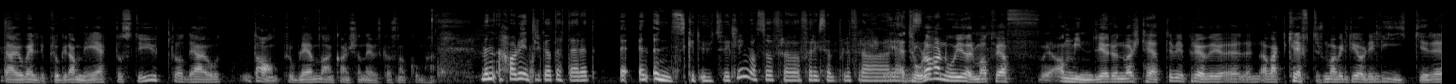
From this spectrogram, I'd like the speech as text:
Det er jo veldig programmert og styrt, og det er jo et annet problem da enn kanskje det vi skal snakke om her. Men har du inntrykk av at dette er et, en ønsket utvikling, også fra f.eks. fra ledelsen? Jeg tror det har noe å gjøre med at vi har alminneliggjør universitetet. Vi prøver, det har vært krefter som har villet gjøre det likere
